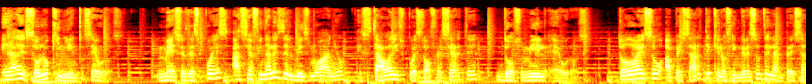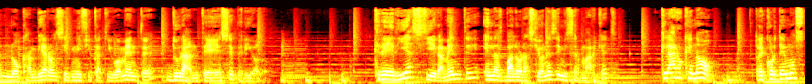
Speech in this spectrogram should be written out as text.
era de solo 500 euros Meses después, hacia finales del mismo año, estaba dispuesto a ofrecerte 2.000 euros. Todo eso a pesar de que los ingresos de la empresa no cambiaron significativamente durante ese periodo. ¿Creerías ciegamente en las valoraciones de Mr. Market? Claro que no. Recordemos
